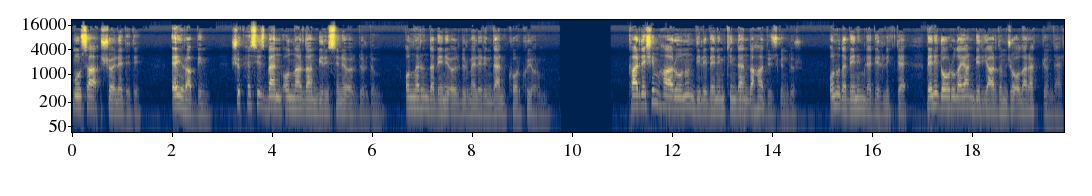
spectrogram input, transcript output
Musa şöyle dedi. Ey Rabbim! Şüphesiz ben onlardan birisini öldürdüm. Onların da beni öldürmelerinden korkuyorum. Kardeşim Harun'un dili benimkinden daha düzgündür. Onu da benimle birlikte beni doğrulayan bir yardımcı olarak gönder.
